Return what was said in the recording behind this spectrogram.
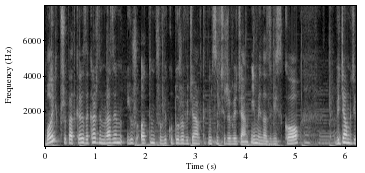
moich przypadkach za każdym razem już o tym człowieku dużo wiedziałam, w takim sensie, że wiedziałam imię, nazwisko, wiedziałam, gdzie.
